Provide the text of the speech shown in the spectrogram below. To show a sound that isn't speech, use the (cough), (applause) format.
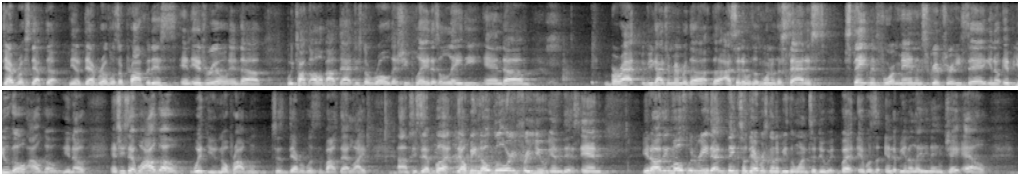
Deborah stepped up. You know, Deborah was a prophetess in Israel, and uh, we talked all about that, just the role that she played as a lady. And um, Barak, if you guys remember, the, the I said it was one of the saddest statements for a man in Scripture. He said, you know, if you go, I'll go. You know, and she said, well, I'll go with you, no problem. Since Deborah was about that life, um, she said, but there'll be no glory for you in this. And you know, I think most would read that and think so Deborah's going to be the one to do it. But it was end up being a lady named Jael.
